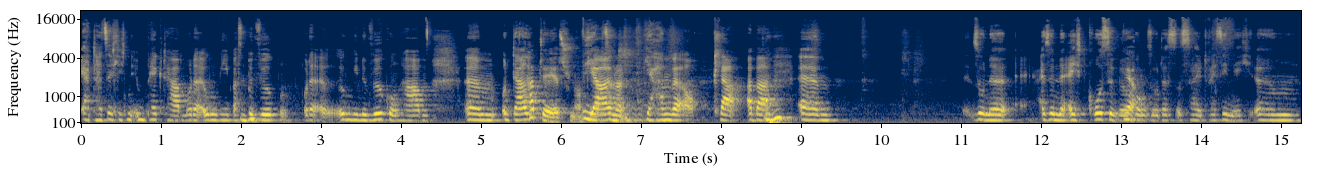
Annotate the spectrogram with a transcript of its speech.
ja, tatsächlich einen Impact haben oder irgendwie was bewirken oder irgendwie eine Wirkung haben. Ähm, und da, Habt ihr jetzt schon auf die ja, 1800? ja, haben wir auch, klar. Aber ähm, so eine, also eine echt große Wirkung, Ja. so das ist halt, weiß ich nicht, ähm,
